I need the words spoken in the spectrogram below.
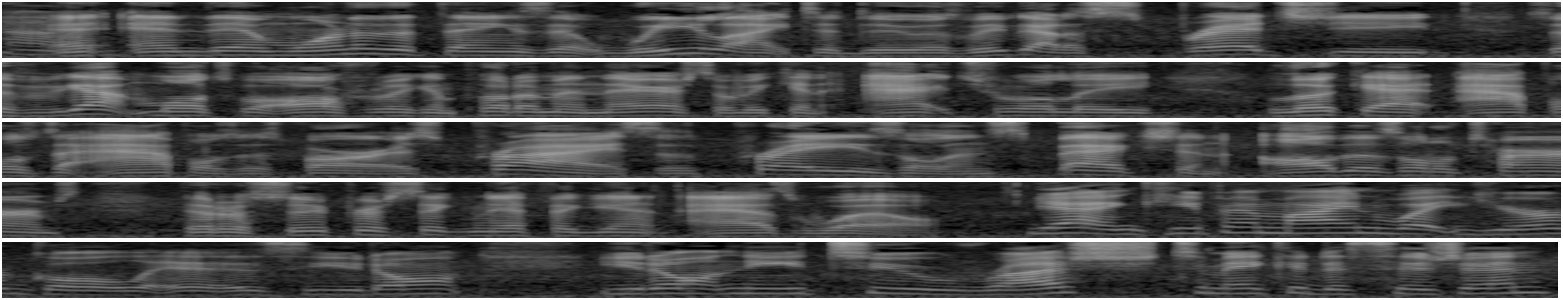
Oh. And, and then one of the things that we like to do is we've got a spreadsheet. So if we've got multiple offers, we can put them in there so we can actually look at apples to apples as far as price, appraisal, inspection, all those little terms that are super significant as well. Yeah, and keep in mind what your goal is. You don't you don't need to rush to make a decision.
